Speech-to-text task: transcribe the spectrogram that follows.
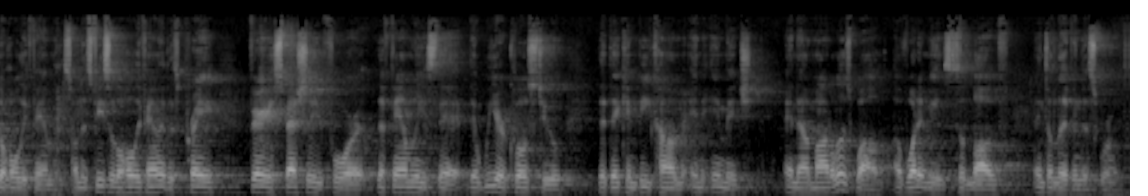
the Holy Family. So on this Feast of the Holy Family, let's pray very especially for the families that, that we are close to, that they can become an image and a model as well of what it means to love and to live in this world.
